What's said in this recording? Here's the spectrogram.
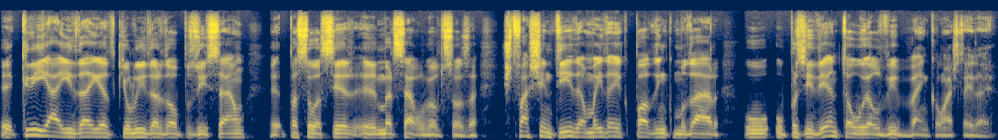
eh, cria a ideia de que o líder da oposição eh, passou a ser Marcelo Rebelo de Sousa. Isto faz sentido? É uma ideia que pode incomodar o, o Presidente ou ele vive bem com esta ideia?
